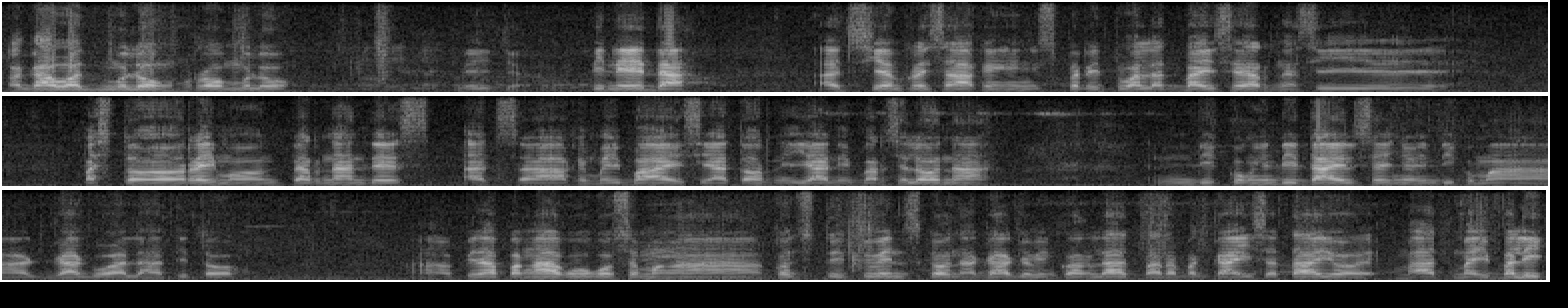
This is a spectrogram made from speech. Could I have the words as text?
Kagawad Mulong, Romulo, medyo, Pineda. At siyempre sa aking spiritual advisor na si Pastor Raymond Fernandez at sa aking may bahay si Atty. Yani Barcelona. Hindi kung hindi dahil sa inyo, hindi ko magagawa lahat ito. Ah, pinapangako ko sa mga constituents ko na gagawin ko ang lahat para magkaisa tayo at maibalik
